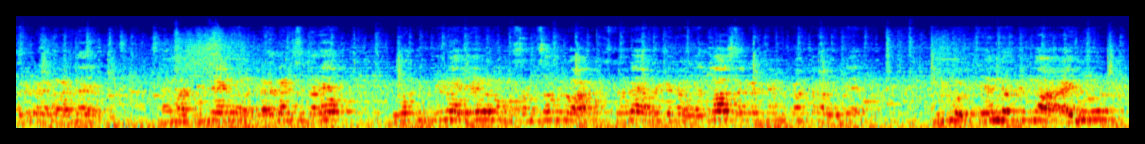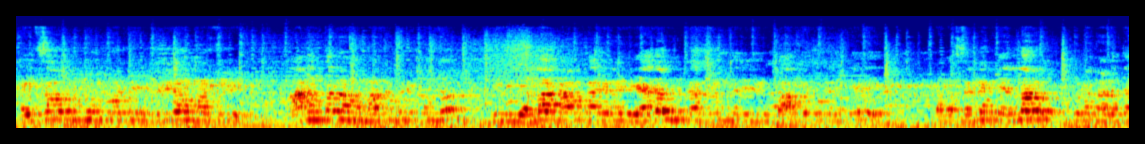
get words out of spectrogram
ಬಿಡುಗಡೆ ಮಾಡದೆ ನಮ್ಮ ಜಿಲ್ಲೆಯನ್ನು ಕಡೆಗಣಿಸಿದರೆ ಇವತ್ತಿನ ದಿನ ಏನು ನಮ್ಮ ಸಂಸದರು ಆಗಮಿಸ್ತಾರೆ ಅವರಿಗೆ ನಾವು ಎಲ್ಲ ಸಂಘಟನೆ ಮುಖಾಂತರ ಅವರಿಗೆ ನೀವು ಕೇಂದ್ರದಿಂದ ಐನೂರು, ಐದು ಸಾವಿರದ ಮುನ್ನೂರು ಕೋಟಿ ಬಿಡುಗಡೆ ಮಾಡ್ತೀವಿ. ಆನಂತರ ನಂತರ ನಮ್ಮ ಮಾತುಕತೆಗೆ ಬಂದು ನೀವು ಎಲ್ಲ ಕಾಮಗಾರಿಗಳಲ್ಲಿ ಯಾವುದೇ ಒಂದು ಕಾರ್ಯಕ್ರಮದಲ್ಲಿ ನೀವು ಭಾಗವಹಿಸಿ ಅಂತೇಳಿ ನಮ್ಮ ಸಂಘಟನೆ ಎಲ್ಲರೂ ಕೂಡ ನಾಡಿದ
